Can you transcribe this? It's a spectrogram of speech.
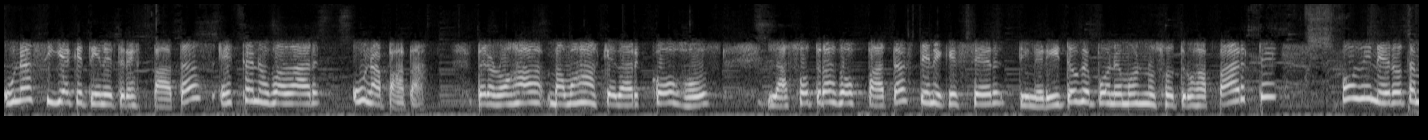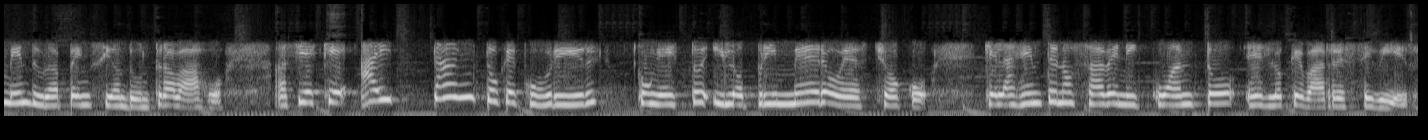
una silla que tiene tres patas, esta nos va a dar una pata, pero nos vamos a quedar cojos. Las otras dos patas tiene que ser dinerito que ponemos nosotros aparte o dinero también de una pensión, de un trabajo. Así es que hay tanto que cubrir con esto y lo primero es, Choco, que la gente no sabe ni cuánto es lo que va a recibir.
